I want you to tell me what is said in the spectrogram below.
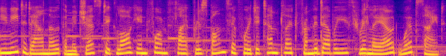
you need to download the Majestic Login Form Flat Responsive Widget template from the W3 Layout website.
